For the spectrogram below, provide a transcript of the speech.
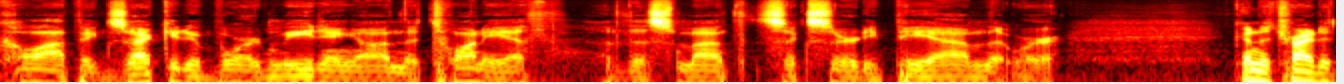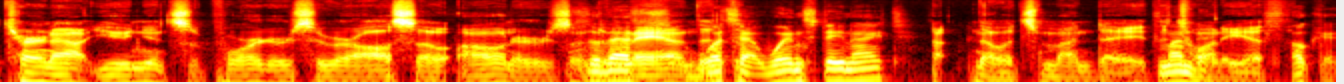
co-op executive board meeting on the 20th of this month at 6:30 p.m. that we're going to try to turn out union supporters who are also owners and so demand that's, what's that Wednesday night? Uh, no, it's Monday, the Monday. 20th. Okay.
